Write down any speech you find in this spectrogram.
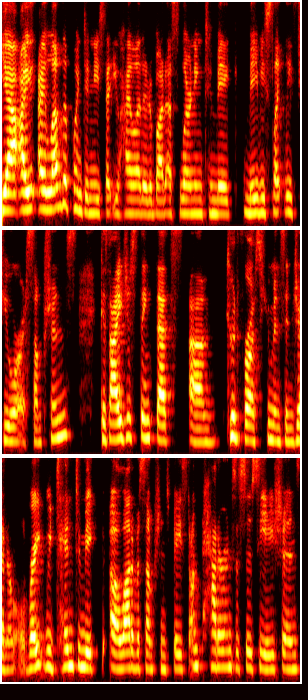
Yeah, I, I love the point, Denise, that you highlighted about us learning to make maybe slightly fewer assumptions, because I just think that's um, good for us humans in general, right? We tend to make a lot of assumptions based on patterns, associations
